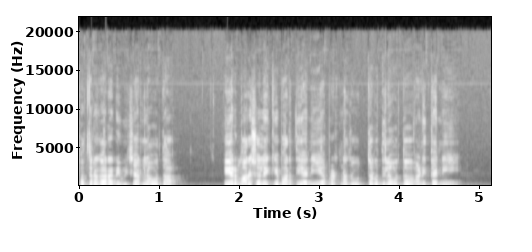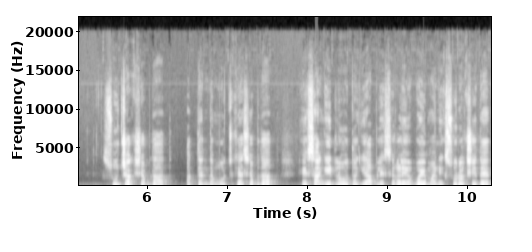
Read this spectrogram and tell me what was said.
पत्रकारांनी विचारला होता. Air marshal A K Bharti यांनी या प्रश्नाचं उत्तर दिलं होतं आणि त्यांनी सूचक शब्दात अत्यंत मोजक्या शब्दात हे सांगितलं होतं की आपले सगळे वैमानिक सुरक्षित आहेत.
